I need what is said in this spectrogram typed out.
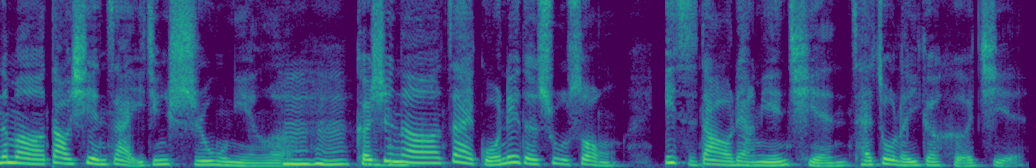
那么到现在已经十五年了，嗯哼，可是呢，在国内的诉讼一直到两年前才做了一个和解，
